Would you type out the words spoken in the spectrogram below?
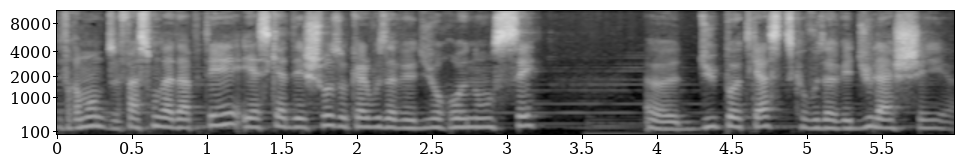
vraiment de façon d'adapter, et est-ce qu'il y a des choses auxquelles vous avez dû renoncer euh, du podcast que vous avez dû lâcher euh,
